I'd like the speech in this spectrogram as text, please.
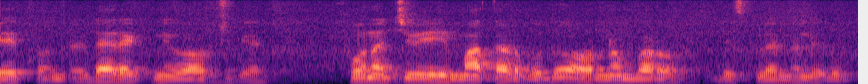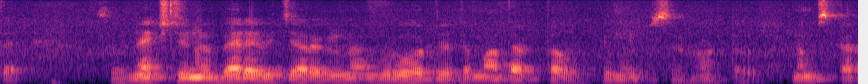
ಬೇಕು ಅಂದರೆ ಡೈರೆಕ್ಟ್ ನೀವು ಅವ್ರಿಗೆ ಫೋನ್ ಹಚ್ಚಿ ಮಾತಾಡ್ಬೋದು. ಅವ್ರ ನಂಬರು ಡಿಸ್ಪ್ಲೇನಲ್ಲಿರುತ್ತೆ ಸೊ ನೆಕ್ಸ್ಟ್ ಇನ್ನೂ ಬೇರೆ ವಿಚಾರಗಳನ್ನ ಗುರುವರ ಜೊತೆ ಮಾತಾಡ್ತಾ ಹೋಗ್ತೀನಿ ಎಪಿಸೋಡ್ ನೋಡ್ತಾ ನಮಸ್ಕಾರ.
